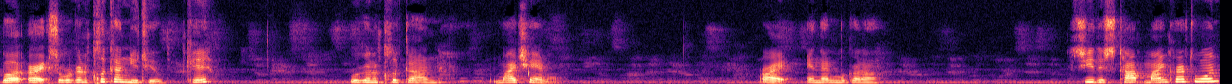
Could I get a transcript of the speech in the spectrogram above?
But alright, so we're gonna click on YouTube, okay? We're gonna click on my channel. Alright, and then we're gonna see this top Minecraft one?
